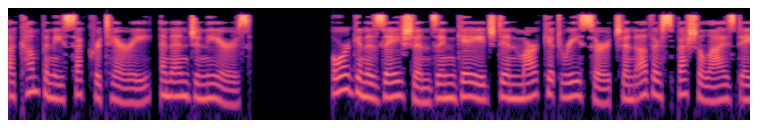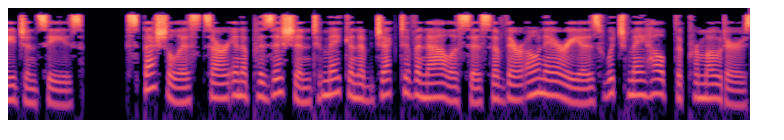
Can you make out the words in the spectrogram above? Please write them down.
a company secretary, and engineers. Organizations engaged in market research and other specialized agencies. Specialists are in a position to make an objective analysis of their own areas which may help the promoters.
